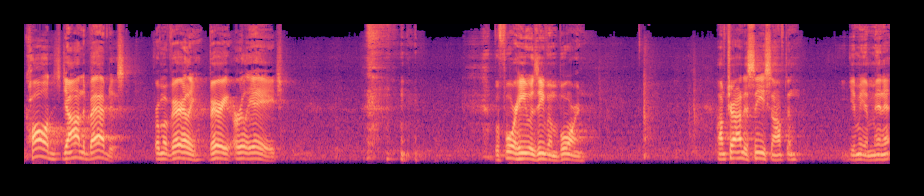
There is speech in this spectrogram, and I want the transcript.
called John the Baptist from a very, very early age, before he was even born. I'm trying to see something. Give me a minute.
